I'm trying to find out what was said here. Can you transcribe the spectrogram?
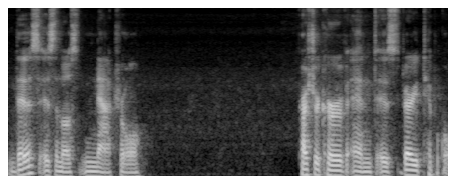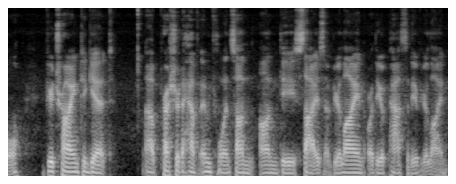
this is the most natural pressure curve and is very typical if you're trying to get uh, pressure to have influence on, on the size of your line or the opacity of your line.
